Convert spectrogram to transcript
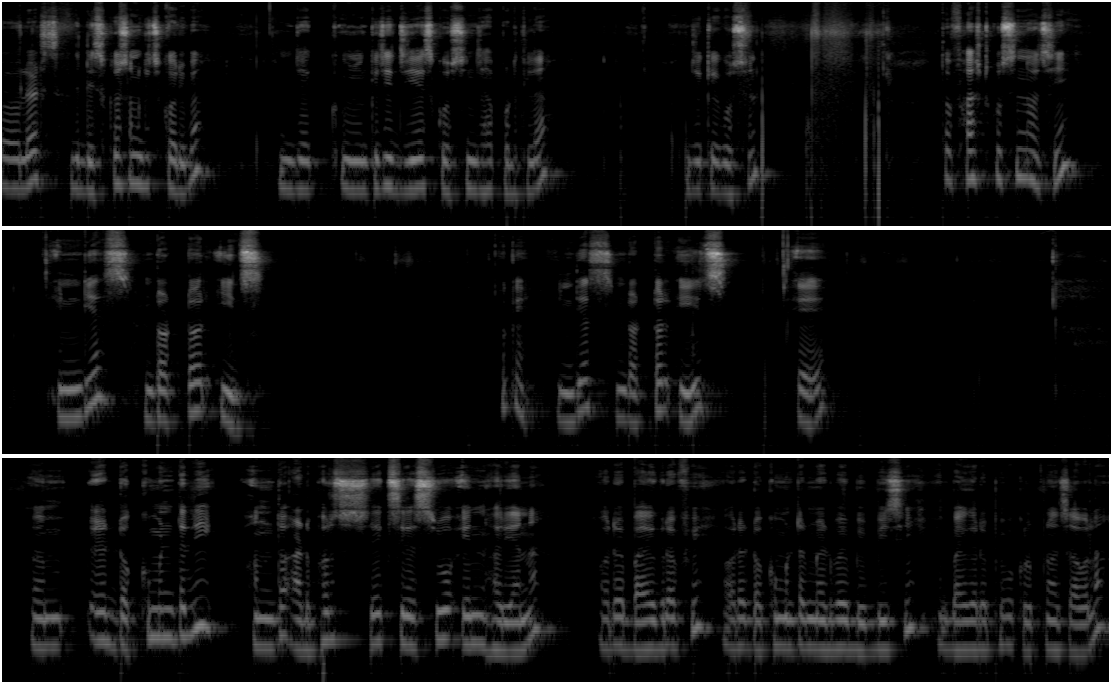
तो लेट्स डिस्कसन किसी करवा किसी एस क्वेश्चन जहाँ पढ़ा जेके क्वेश्चन तो फर्स्ट क्वेश्चन अच्छे India daughter is okay India daughter is a documentary on the adverse sex ratio in Haryana और ए बायोग्राफी और a documentary made by BBC biography by Kalpana Chawla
